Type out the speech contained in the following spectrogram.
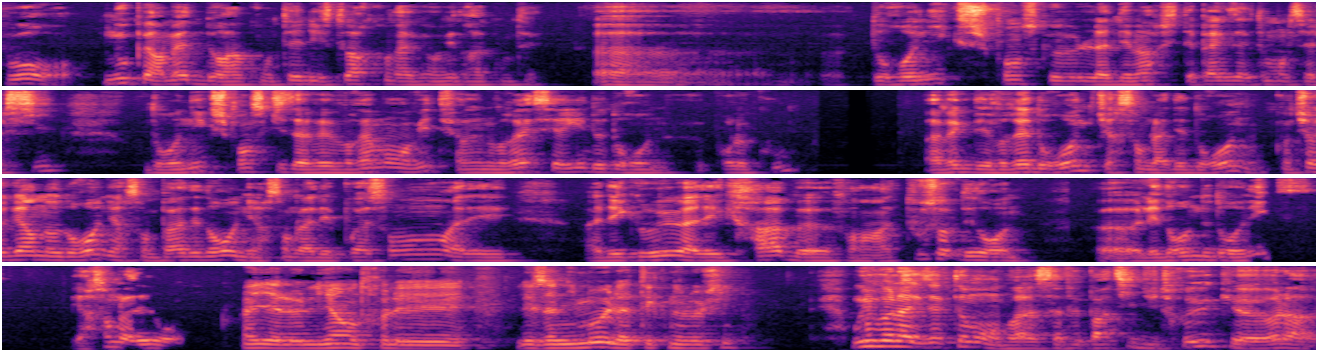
pour nous permettre de raconter l'histoire qu'on avait envie de raconter. Euh, Dronix, je pense que la démarche n'était pas exactement celle-ci. Dronix, je pense qu'ils avaient vraiment envie de faire une vraie série de drones, pour le coup, avec des vrais drones qui ressemblent à des drones. Quand tu regardes nos drones, ils ressemblent pas à des drones, ils ressemblent à des poissons, à des, à des grues, à des crabes, enfin, à tout sauf des drones. Euh, les drones de Dronix, ils ressemblent à des drones. Ah, il y a le lien entre les, les animaux et la technologie. Oui, voilà, exactement. Voilà, ça fait partie du truc. Euh, voilà.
